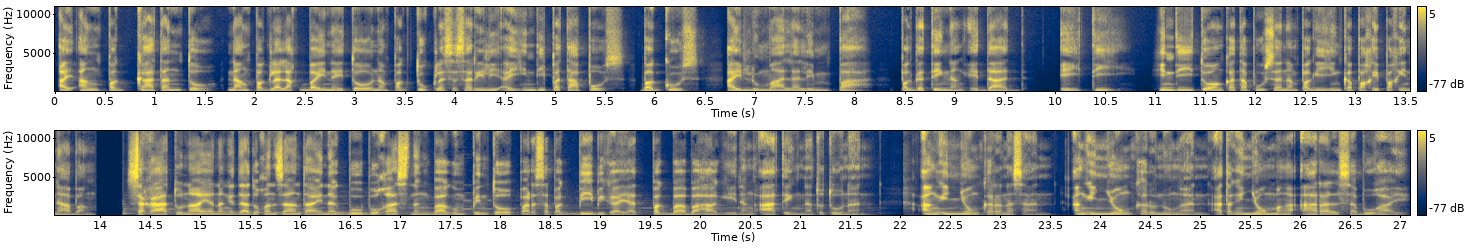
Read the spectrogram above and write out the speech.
ay ang pagkatanto ang paglalakbay na ito ng pagtukla sa sarili ay hindi pa tapos, bagkus ay lumalalim pa pagdating ng edad 80. Hindi ito ang katapusan ng pagiging kapakipakinabang. Sa katunayan ng Edad Kansanta ay nagbubukas ng bagong pinto para sa pagbibigay at pagbabahagi ng ating natutunan. Ang inyong karanasan, ang inyong karunungan at ang inyong mga aral sa buhay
